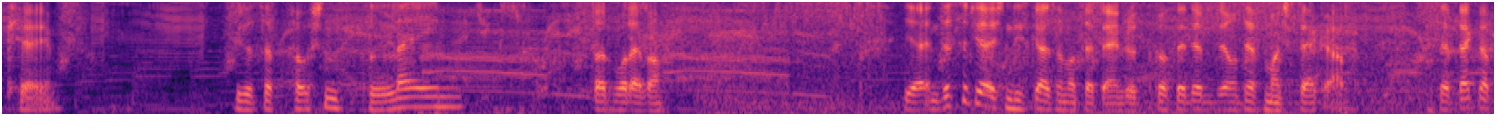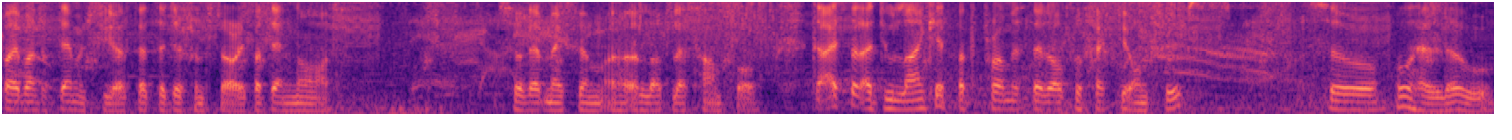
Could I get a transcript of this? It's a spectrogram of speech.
Okay. You just have potions. Lame. But whatever. Yeah, in this situation, these guys are not that dangerous because they don't have much backup. If they're backed up by a bunch of damage dealers, that's a different story, but they're not so that makes them a, lot less harmful. The ice spell, I do like it, but the problem is that it also affects your own troops. So, oh hello.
